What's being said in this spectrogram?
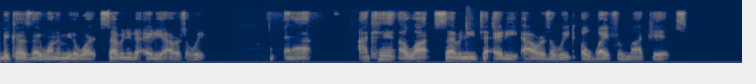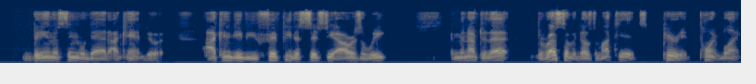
because they wanted me to work 70 to 80 hours a week, and I I can't allot 70 to 80 hours a week away from my kids. Being a single dad, I can't do it. I can give you 50 to 60 hours a week, and then after that, the rest of it goes to my kids. Period. Point blank.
